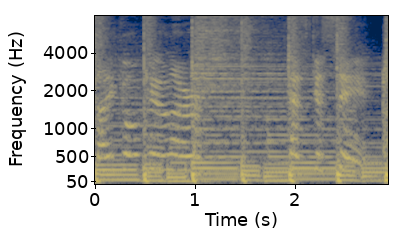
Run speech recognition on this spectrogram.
psycho killer. Qu'est-ce que c'est?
